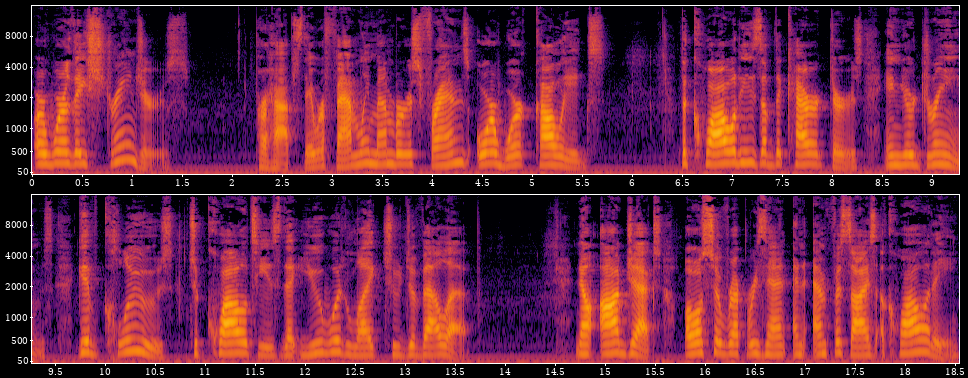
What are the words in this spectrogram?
or were they strangers? Perhaps they were family members, friends, or work colleagues. The qualities of the characters in your dreams give clues to qualities that you would like to develop. Now, objects also represent and emphasize a quality.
